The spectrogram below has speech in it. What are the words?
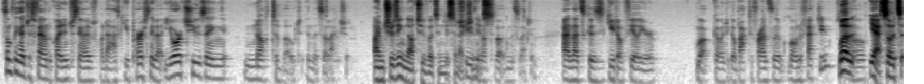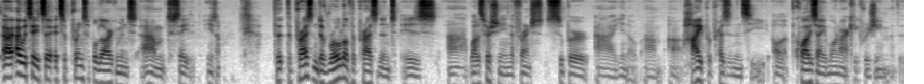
something I just found quite interesting. I just wanted to ask you personally about. You're choosing not to vote in this election. I'm choosing not to vote in this election. choosing Yes. not to vote in this election, and that's because you don't feel you're what going to go back to France and it won't affect you. Well, So- yeah. So it's I, I would say it's a it's a principled argument um, to say you know the the president the role of the president is uh, well especially in the French super uh, you know um, uh, hyper presidency or quasi monarchic regime the,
